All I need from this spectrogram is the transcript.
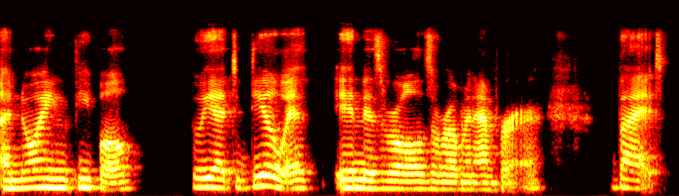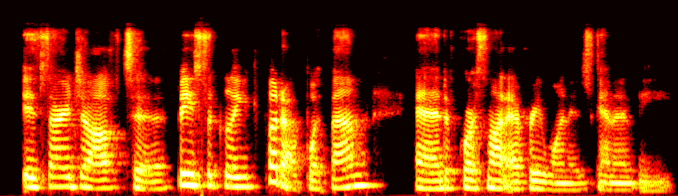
annoying people who he had to deal with in his role as a Roman emperor. But it's our job to basically put up with them. And of course, not everyone is going to be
